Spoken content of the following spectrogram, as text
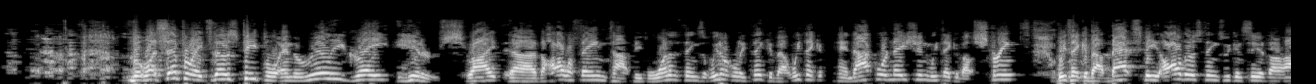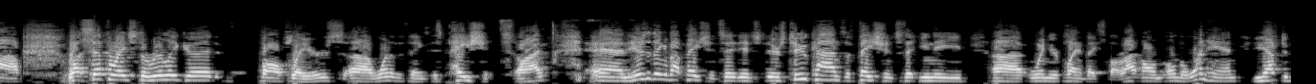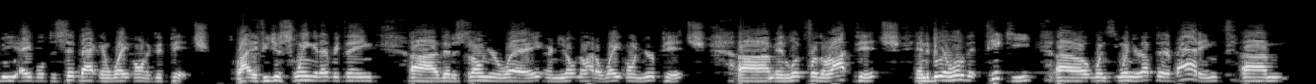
but what separates those people and the really great hitters, right? Uh, the Hall of Fame type people. One of the things that we don't really think about. We think of hand-eye coordination. We think about strength. We think about bat speed. All those things we can see with our eye. What separates the really good ball players, uh, one of the things is patience. All right, and here's the thing about patience. It, there's two kinds of patience that you need uh, when you're playing baseball. Right, on on the one hand, you have to be able to sit back and wait on a good pitch. Right, if you just swing at everything uh, that is thrown your way, and you don't know how to wait on your pitch um, and look for the right pitch, and to be a little bit picky uh, when when you're up there batting, um,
